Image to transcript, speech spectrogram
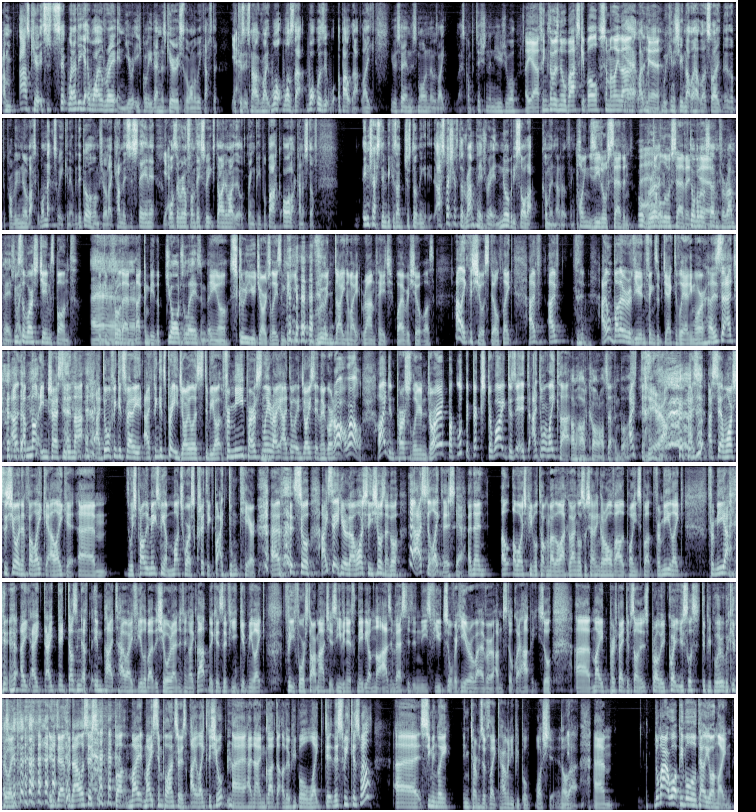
I'm as curious. It's just, whenever you get a wild rating, you're equally then as curious for the one the week after Yeah. because it's now right. What was that? What was it about that? Like you were saying this morning, there was like less competition than usual. Uh, yeah, I think there was no basketball, something like that. Yeah, like we, yeah. we can assume that will help. So like there'll be probably no basketball next week, and it'll be the go home show. Like, can they sustain it? Yeah. Was there enough on this week's Dynamite that'll bring people back? All that kind of stuff. Interesting because I just don't think, especially after the Rampage rating, nobody saw that coming. I don't think. 0.07. Oh, brilliant. 007. 007 yeah. for Rampage. Who's like, the worst James Bond? we can throw them. That can be the George Lazenby. you know, screw you, George Lazenby, ruined Dynamite, Rampage, whatever show it was. I like the show still. Like I've, I've, I don't bother reviewing things objectively anymore. I just, I, I, I'm not interested in that. I don't think it's very. I think it's pretty joyless to be honest. For me personally, right? I don't enjoy sitting there going, "Oh well, I didn't personally enjoy it, but look at Dexter White." Does it? I don't like that. I'm hardcore. I'll take them both. I, yeah. I, I sit and watch the show, and if I like it, I like it. Um, which probably makes me a much worse critic, but I don't care. Um, so I sit here and I watch these shows and I go, yeah, I still like this. Yeah. And then I'll, I'll watch people talking about the lack of angles, which I think are all valid points. But for me, like, for me, I, I, I, I, it doesn't impact how I feel about the show or anything like that. Because if you give me like three, four star matches, even if maybe I'm not as invested in these feuds over here or whatever, I'm still quite happy. So uh, my perspectives on it is probably quite useless to people who are looking for like in depth analysis. But my my simple answer is I like the show, uh, and I'm glad that other people liked it this week as well. Uh, seemingly in terms of like how many people watched it and all that. Um, no matter what people will tell you online,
